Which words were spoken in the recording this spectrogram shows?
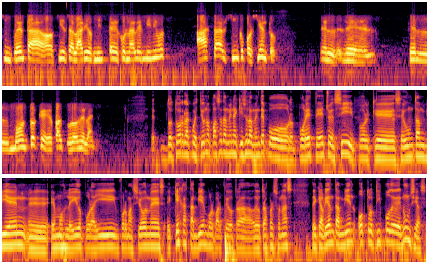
50 o 100 salarios eh, jornales mínimos hasta el 5% del, del, del monto que facturó en el año. Eh, doctor, la cuestión no pasa también aquí solamente por, por este hecho en sí, porque según también eh, hemos leído por ahí informaciones, eh, quejas también por parte de, otra, de otras personas, de que habrían también otro tipo de denuncias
